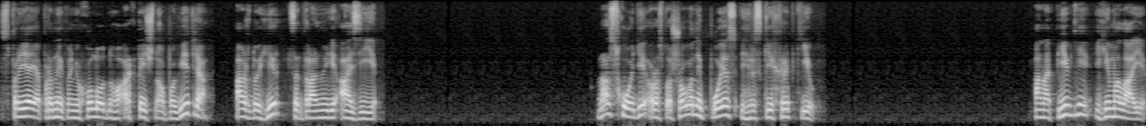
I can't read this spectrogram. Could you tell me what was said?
сприяє проникненню холодного арктичного повітря аж до гір Центральної Азії. На сході розташований пояс гірських хребтів, а на півдні Гімалаї,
